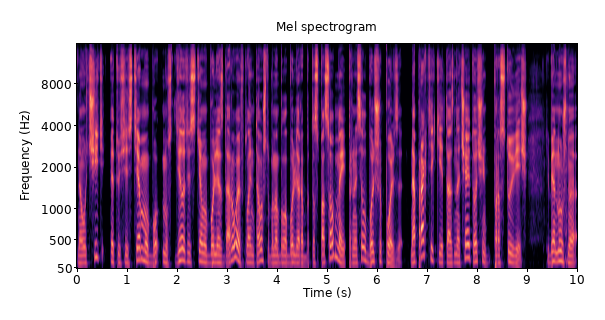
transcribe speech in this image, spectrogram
научить эту систему, ну, сделать эту систему более здоровой в плане того, чтобы она была более работоспособной, приносила больше пользы. На практике это означает очень простую вещь. Тебе нужно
